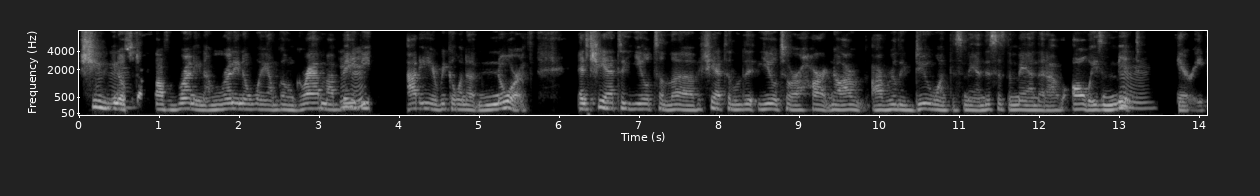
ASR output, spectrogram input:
she, mm-hmm. you know, mm-hmm. started off running. I'm running away. I'm going to grab my mm-hmm. Out of here. We're going up north. And she had to yield to love. She had to li- yield to her heart. No, I, I really do want this man. This is the man that I've always meant mm. marry,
